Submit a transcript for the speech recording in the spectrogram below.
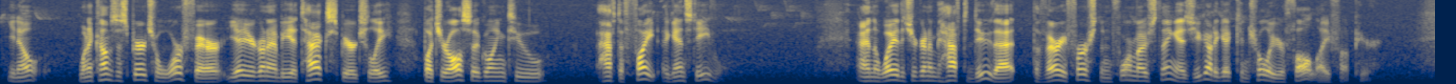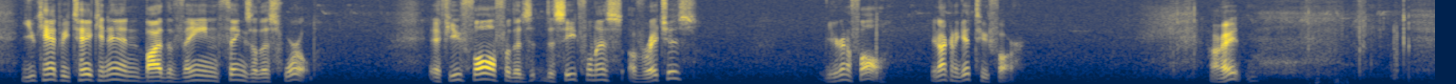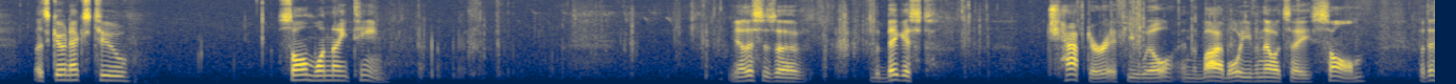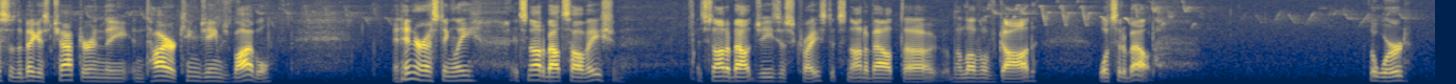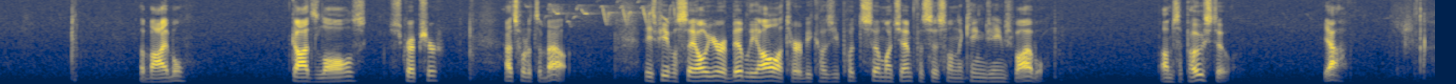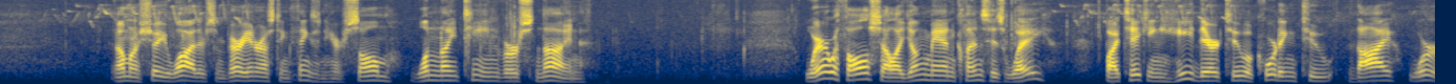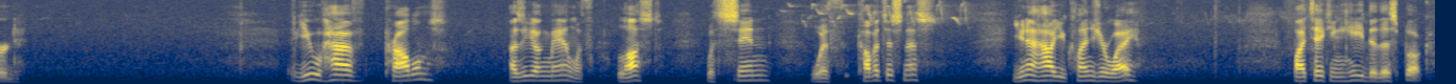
You know, when it comes to spiritual warfare, yeah, you're going to be attacked spiritually, but you're also going to have to fight against evil. And the way that you're going to have to do that, the very first and foremost thing is you got to get control of your thought life up here. You can't be taken in by the vain things of this world. If you fall for the deceitfulness of riches, you're going to fall. You're not going to get too far. All right. Let's go next to Psalm 119. Now this is a the biggest chapter, if you will, in the Bible, even though it's a psalm. But this is the biggest chapter in the entire King James Bible. And interestingly, it's not about salvation. It's not about Jesus Christ. It's not about uh, the love of God. What's it about? The Word the Bible, God's laws, Scripture. That's what it's about. These people say, oh, you're a bibliolater because you put so much emphasis on the King James Bible. I'm supposed to. Yeah. And I'm going to show you why. There's some very interesting things in here. Psalm 119, verse 9. Wherewithal shall a young man cleanse his way? By taking heed thereto according to thy word you have problems as a young man with lust, with sin, with covetousness, you know how you cleanse your way? By taking heed to this book.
